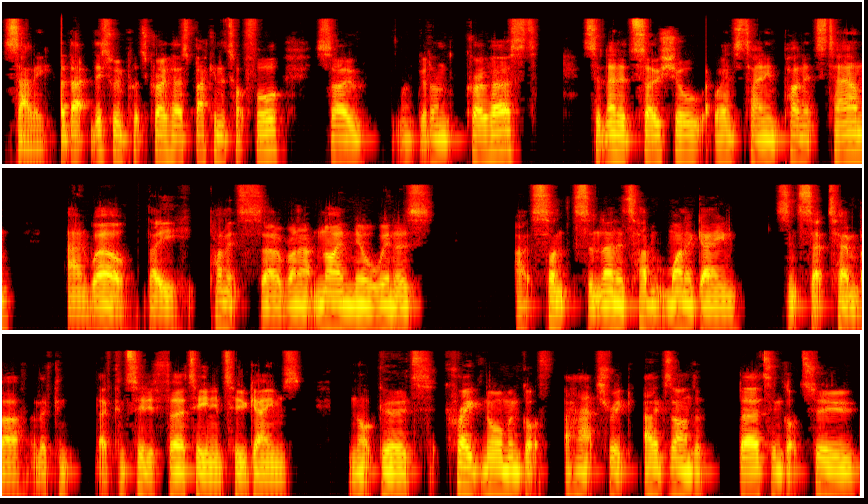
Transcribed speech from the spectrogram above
Sally. That this win puts Crowhurst back in the top four. So well, good on Crowhurst. St Leonard Social were entertaining Punnets Town, and well, they Punnets uh, run out nine 0 winners. Uh, St Leonard's haven't won a game since September, and they've con- they've conceded thirteen in two games not good. Craig Norman got a hat trick. Alexander Burton got two.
